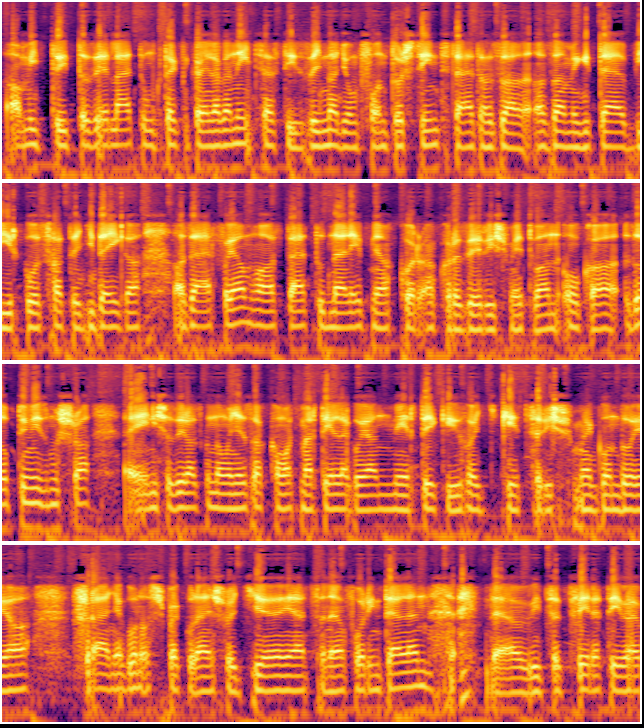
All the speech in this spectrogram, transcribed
amit itt azért látunk technikailag a 410 ez egy nagyon fontos szint, tehát azzal, azzal még itt elbírkózhat egy ideig a, az árfolyam, ha azt át tudná lépni, akkor, akkor azért ismét van ok az optimizmusra. Én is azért azt gondolom, hogy ez a kamat már tényleg olyan mértékű, hogy kétszer is meggondolja a fránya gonosz spekuláns, hogy játszana a forint ellen, de a viccet félretéve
